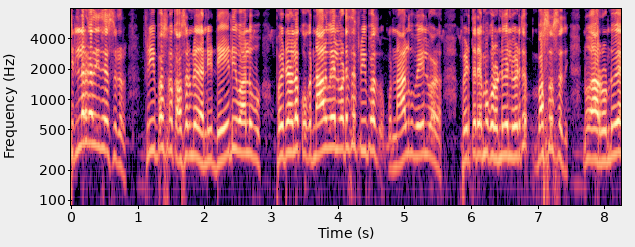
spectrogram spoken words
చిల్లరగా తీసేస్తున్నారు. ఫ్రీ బస్ మాకు అవసరం లేదండి. డైలీ వాళ్ళు పోయే వాళ్ళకి ఒక నాలుగు వేలు పడితే ఫ్రీ బస్ ఒక నాలుగు వేలు పడ- పెడతారేమో ఒక రెండు వేలు పెడితే బస్సు వస్తుంది. నువ్వు ఆ రెండు వే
